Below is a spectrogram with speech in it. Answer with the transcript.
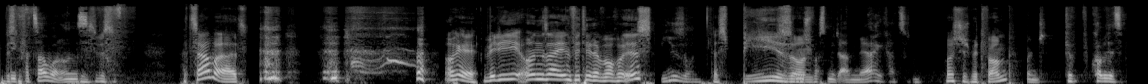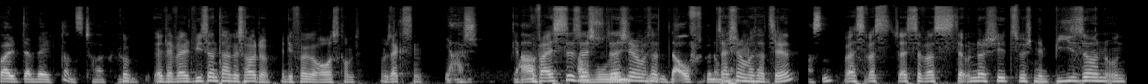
Die bisschen, verzaubern das uns. ist ein bisschen verzaubert. Okay, Willi, unser Infotier der Woche ist Bison. das Bison. was mit Amerika zu tun. Richtig, mit Trump. Und kommt jetzt bald der Weltbisonstag. Äh, der Weltbison-Tag ist heute, wenn die Folge rauskommt. Am 6. Ja, ja. Und weißt du, soll ich- soll ich dir was da aufgenommen Soll ich dir noch was erzählen? lassen? Was, was, weißt du, was der Unterschied zwischen dem Bison und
